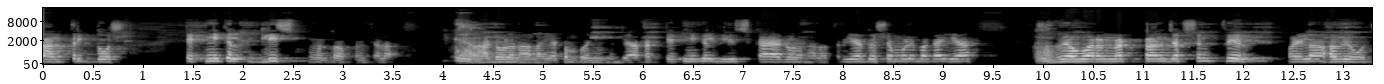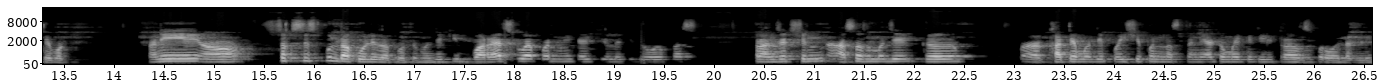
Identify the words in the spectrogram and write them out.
तांत्रिक दोष टेक्निकल ग्लिच म्हणतो आपण त्याला आढळून आला या कंपनीमध्ये आता टेक्निकल ग्लिच काय आढळून आला? तर या दोषामुळे बघा या व्यवहारांना ट्रान्झॅक्शन फेल व्हायला हवे होते बघ. आणि सक्सेसफुल दाखवले जात होते. म्हणजे की बऱ्याच व्यापाऱ्यांनी काय केलं की जवळपास ट्रान्झॅक्शन असंच म्हणजे एक खात्यामध्ये पैसे पण नसताना ऑटोमॅटिकली ट्रान्सफर व्हायला लागले.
